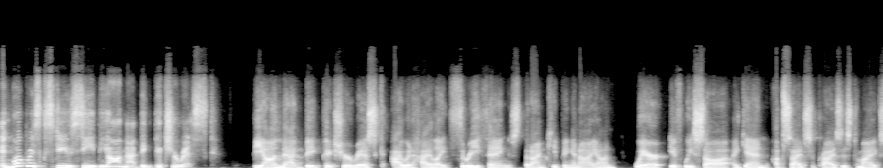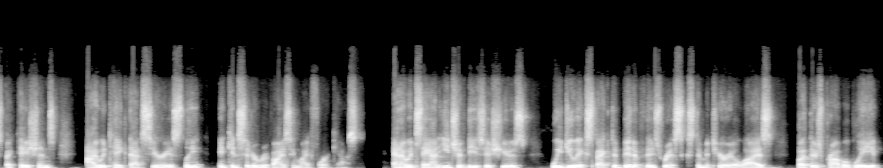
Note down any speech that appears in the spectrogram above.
And what risks do you see beyond that big picture risk? Beyond that big picture risk, I would highlight three things that I'm keeping an eye on. Where if we saw, again, upside surprises to my expectations, I would take that seriously and consider revising my forecast. And I would say on each of these issues, we do expect a bit of these risks to materialize, but there's probably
